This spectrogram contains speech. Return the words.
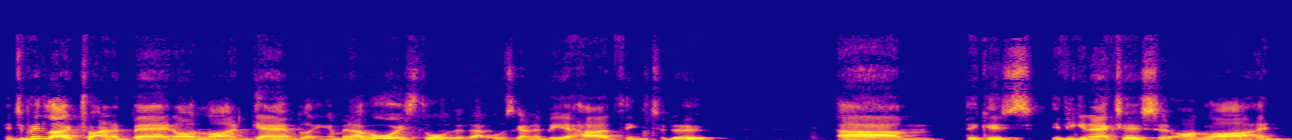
it's a bit like trying to ban online gambling. I mean, I've always thought that that was going to be a hard thing to do um, because if you can access it online,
